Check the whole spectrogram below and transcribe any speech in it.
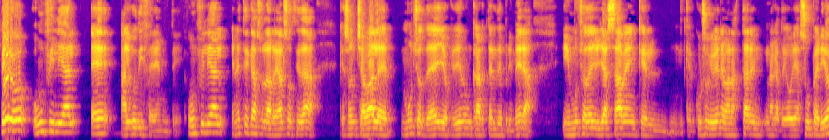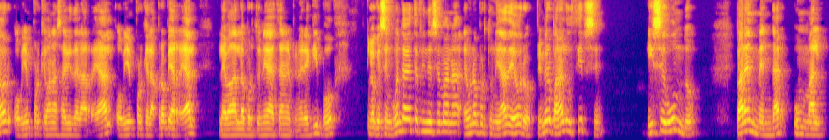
Pero un filial es algo diferente. Un filial, en este caso la Real Sociedad, que son chavales, muchos de ellos que tienen un cartel de primera y muchos de ellos ya saben que el, que el curso que viene van a estar en una categoría superior, o bien porque van a salir de la Real, o bien porque la propia Real le va a dar la oportunidad de estar en el primer equipo. Lo que se encuentra este fin de semana es una oportunidad de oro, primero para lucirse y segundo para enmendar un mal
